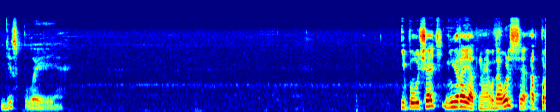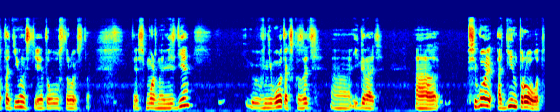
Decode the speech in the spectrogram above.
дисплее. И получать невероятное удовольствие от портативности этого устройства. То есть можно везде в него, так сказать, а, играть. А, всего один провод.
